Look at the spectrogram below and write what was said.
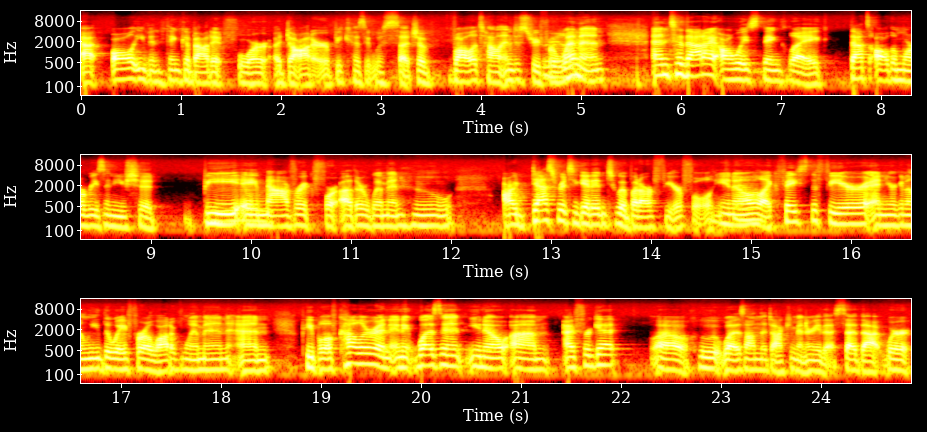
at all even think about it for a daughter because it was such a volatile industry for Really? women. And to that I always think like that's all the more reason you should be a maverick for other women who are desperate to get into it but are fearful you know like face the fear and you're going to lead the way for a lot of women and people of color and, and it wasn't you know um, i forget uh, who it was on the documentary that said that where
